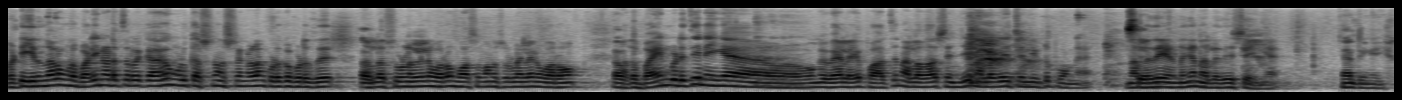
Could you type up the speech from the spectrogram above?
பட் இருந்தாலும் உங்களை வழி நடத்துறதுக்காக உங்களுக்கு கஷ்ட நஷ்டங்கள்லாம் கொடுக்கப்படுது. நல்ல சூழ்நிலையிலும் வரும் மோசமான சூழ்நிலையிலும் வரும். அதை பயன்படுத்தி நீங்கள் உங்கள் வேலையை பார்த்து நல்லதாக செஞ்சு நல்லதே செஞ்சுக்கிட்டு போங்க. நல்லதே எண்ணுங்க நல்லதே செய்யுங்க. நன்றிங்க ஐயா.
